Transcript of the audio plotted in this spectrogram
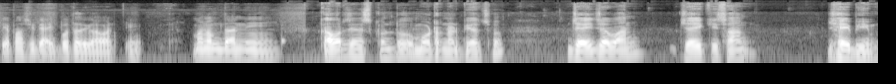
కెపాసిటీ అయిపోతుంది కాబట్టి మనం దాన్ని కవర్ చేసుకుంటూ మోటార్ నడిపించచ్చు జై జవాన్ జై కిసాన్ జై భీమ్.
